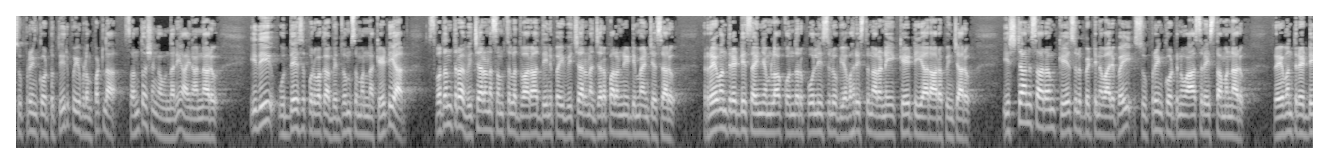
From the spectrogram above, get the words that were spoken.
సుప్రీంకోర్టు తీర్పు ఇవ్వడం పట్ల సంతోషంగా ఉందని ఆయన అన్నారు. ఇది ఉద్దేశపూర్వక విధ్వంసమన్న కేటీఆర్ స్వతంత్ర విచారణ సంస్థల ద్వారా దీనిపై విచారణ జరపాలని డిమాండ్ చేశారు. రేవంత్ రెడ్డి సైన్యంలో కొందరు పోలీసులు వ్యవహరిస్తున్నారని కేటీఆర్ ఆరోపించారు. ఇష్టానుసారం కేసులు పెట్టిన వారిపై సుప్రీంకోర్టును ఆశ్రయిస్తామన్నారు. రేవంత్ రెడ్డి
